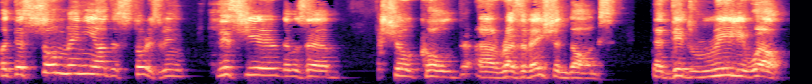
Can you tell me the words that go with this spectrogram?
But there's so many other stories. I mean, this year there was a show called uh, Reservation Dogs that did really well.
